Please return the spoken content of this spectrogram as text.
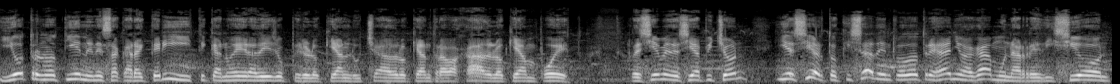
Y otros no tienen esa característica, no era de ellos, pero lo que han luchado, lo que han trabajado, lo que han puesto. Recién me decía Pichón, y es cierto, quizá dentro de dos o tres años hagamos una reedición,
